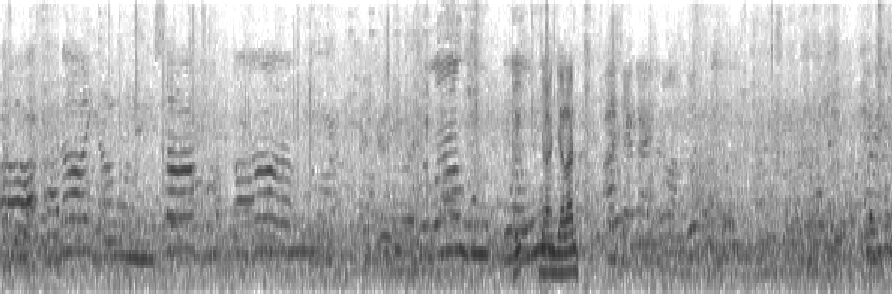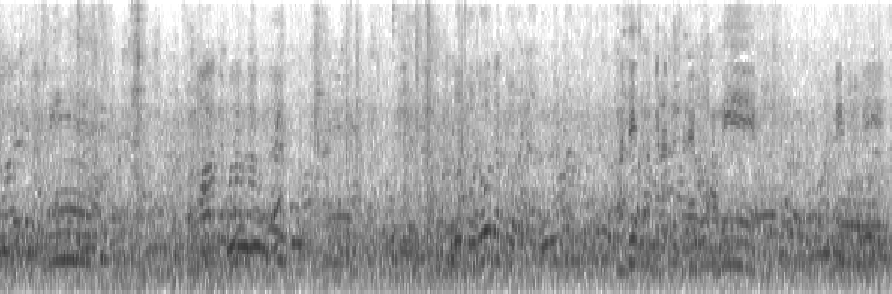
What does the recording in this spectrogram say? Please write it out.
ada yang bisa lalu Yuk, jalan-jalan sama ratus ribu, amin. Amin,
